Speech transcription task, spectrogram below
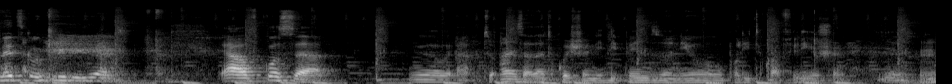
let's conclude here Yeah, of course. Uh, well, uh, to answer that question, it depends on your political affiliation. Hmm?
